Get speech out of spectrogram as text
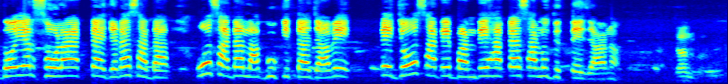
2016 ਐਕਟ ਹੈ ਜਿਹੜਾ ਸਾਡਾ ਉਹ ਸਾਡਾ ਲਾਗੂ ਕੀਤਾ ਜਾਵੇ ਤੇ ਜੋ ਸਾਡੇ ਬਣਦੇ ਹੱਕ ਹੈ ਸਾਨੂੰ ਦਿੱਤੇ ਜਾਣ। ਧੰਨਵਾਦ।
